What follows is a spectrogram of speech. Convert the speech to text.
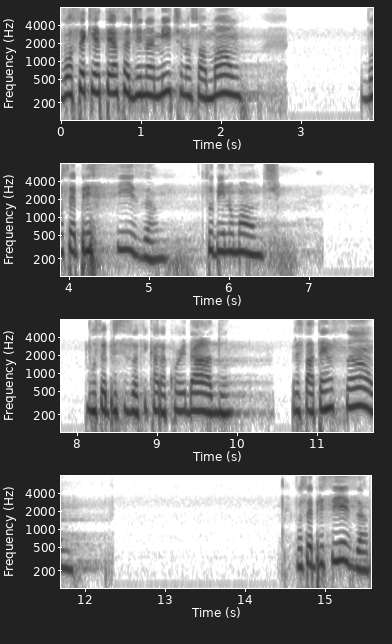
Se você quer ter essa dinamite na sua mão, você precisa subir no monte. Você precisa ficar acordado, prestar atenção. Você precisa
